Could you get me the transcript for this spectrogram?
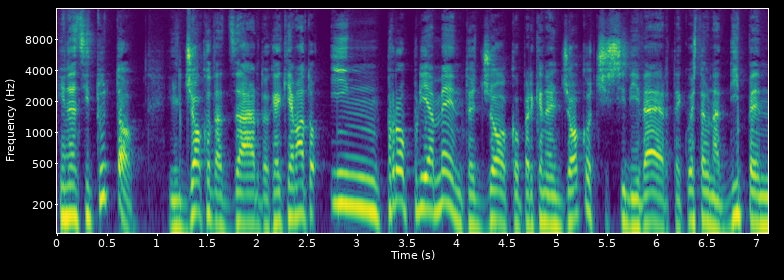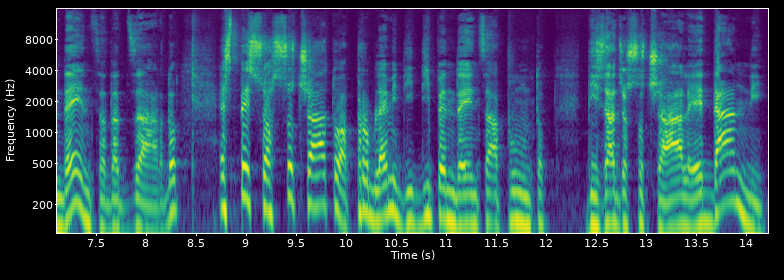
Innanzitutto il gioco d'azzardo che è chiamato impropriamente gioco perché nel gioco ci si diverte, questa è una dipendenza d'azzardo, è spesso associato a problemi di dipendenza appunto, disagio sociale e danni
